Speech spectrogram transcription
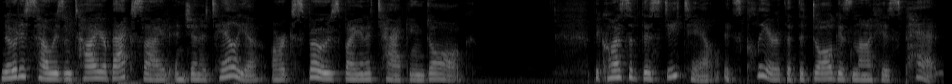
Notice how his entire backside and genitalia are exposed by an attacking dog. Because of this detail, it's clear that the dog is not his pet,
